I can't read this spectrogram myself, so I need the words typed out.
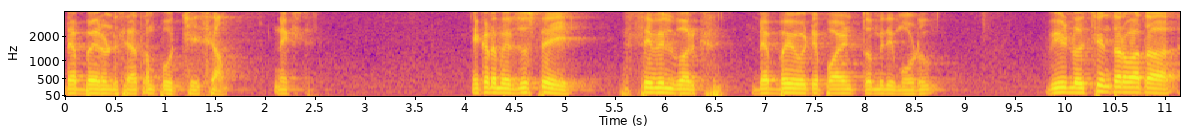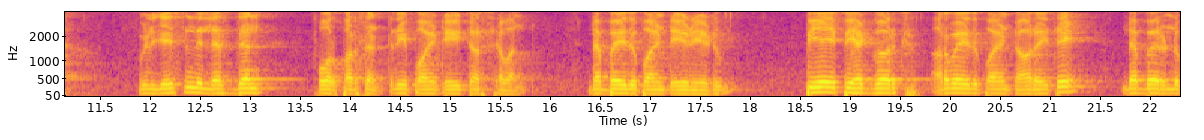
డెబ్బై రెండు శాతం పూర్తి చేశాం. నెక్స్ట్. ఇక్కడ మీరు చూస్తే సివిల్ వర్క్స్ డెబ్బై ఒకటి పాయింట్ తొమ్మిది మూడు. వీళ్ళు వచ్చిన తర్వాత వీళ్ళు చేసింది less than four percent three point eight or seven డెబ్బై ఐదు పాయింట్ ఏడు ఏడు. పిఐపి హెడ్ వర్క్స్ అరవై ఐదు పాయింట్ ఆరు అయితే డెబ్బై రెండు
